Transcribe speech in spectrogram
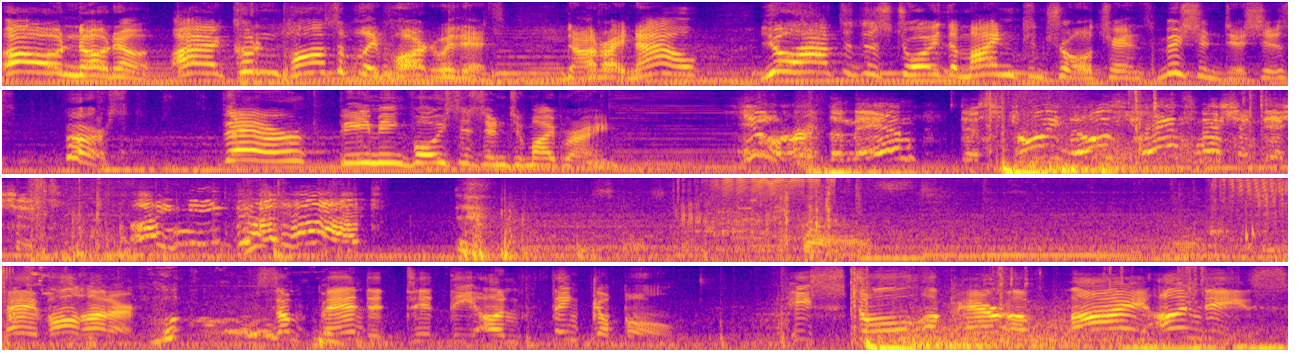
Oh, no, no. I couldn't possibly part with it. Not right now. You'll have to destroy the mind control transmission dishes first. They're beaming voices into my brain. You heard the man. Destroy those transmission dishes. I need that hat. Quest. Hey, Vault Hunter! Some bandit did the unthinkable. He stole a pair of my undies!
